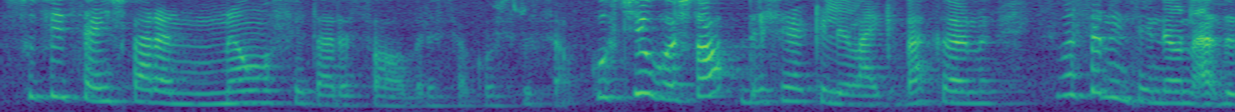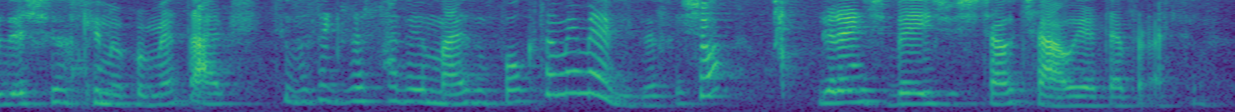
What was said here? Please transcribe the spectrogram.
suficiente para não afetar a sua obra, a sua construção. Curtiu, gostou? Deixa aquele like bacana. Se você não entendeu nada, deixa aqui no comentário. Se você quiser saber mais um pouco, também me avisa, fechou? Grandes beijos, tchau, tchau e até a próxima.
